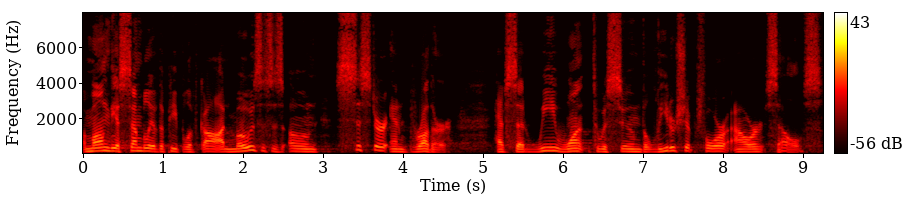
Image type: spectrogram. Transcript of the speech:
Among the assembly of the people of God, Moses' own sister and brother have said, We want to assume the leadership for ourselves.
